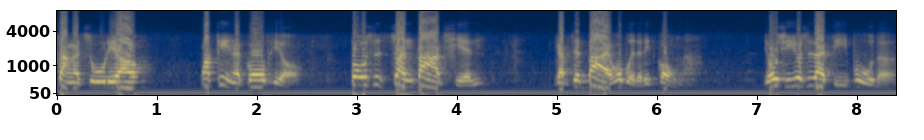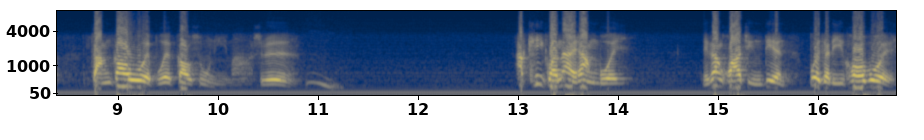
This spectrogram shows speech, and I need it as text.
送的资料，我进的股票，都是赚大钱，业绩歹，我不会跟你讲啦。尤其又是在底部的，涨高我也不会告诉你嘛，是不是？嗯。啊，起管那也向买，你看华景店八十二块买，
